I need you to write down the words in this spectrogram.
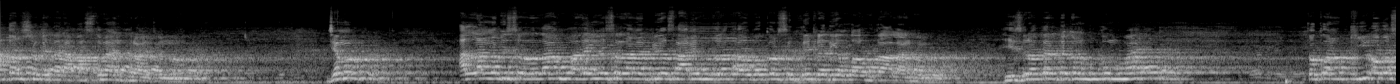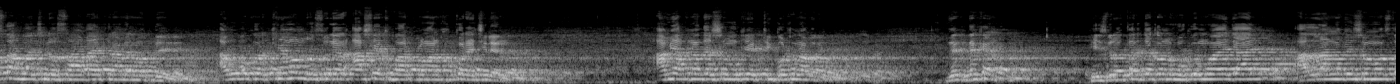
আদর্শকে তারা বাস্তবায়ন করার জন্য। যেমন আল্লাহ নবী ওয়াসাল্লামের প্রিয় সাহাবী হযরত আবু বকর সিদ্দিক রাদিয়াল্লাহু তাআলা আনহু। হিজরতের যখন হুকুম হয়, তখন কি অবস্থা হয়েছিল সাহাবায়ে কেরামের মধ্যে? আবু বকর কেমন রসুলের আশেক হওয়ার প্রমাণ করেছিলেন? আমি আপনাদের সম্মুখে একটি ঘটনা বলি। দেখেন, হিজরতের যখন হুকুম হয়ে যায়, আল্লাহ নবী সমস্ত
